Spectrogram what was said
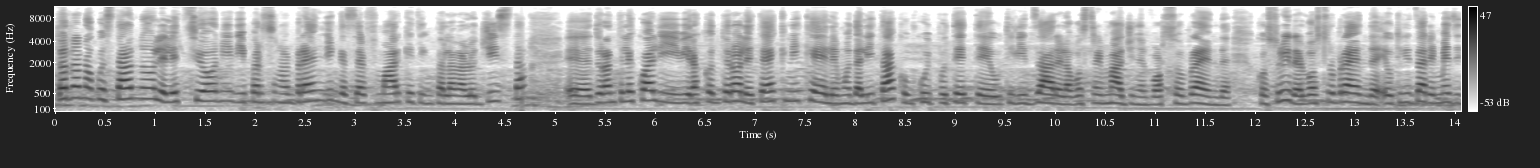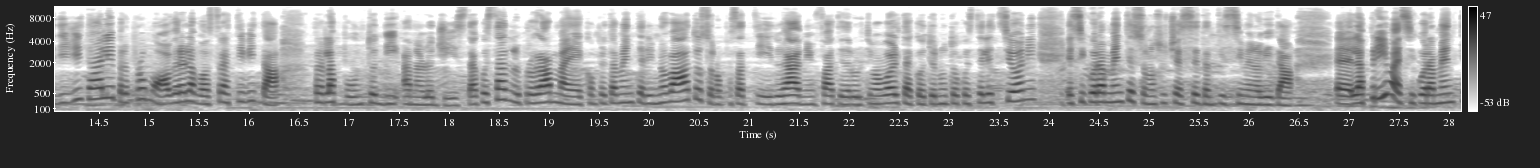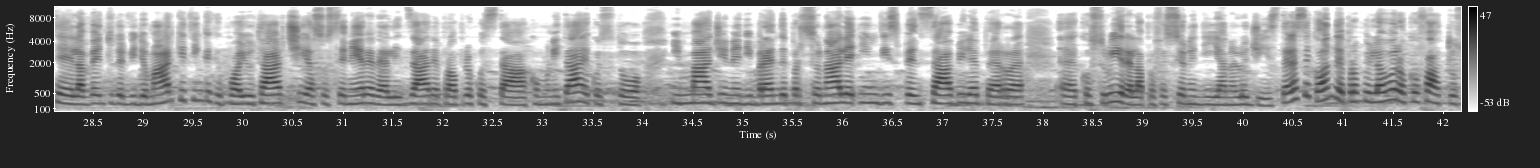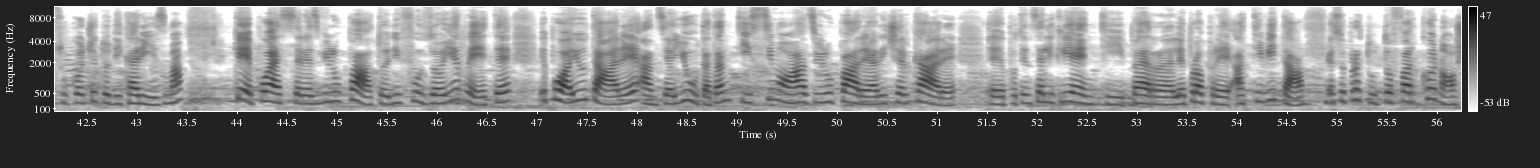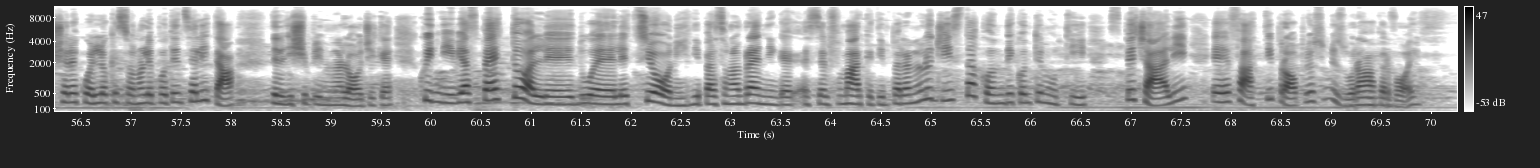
Tornano quest'anno le lezioni di personal branding e self marketing per l'analogista, eh, durante le quali vi racconterò le tecniche e le modalità con cui potete utilizzare la vostra immagine, il vostro brand, costruire il vostro brand e utilizzare i mezzi digitali per promuovere la vostra attività per l'appunto di analogista. Quest'anno il programma è completamente rinnovato, sono passati due anni infatti dall'ultima volta che ho tenuto queste lezioni e sicuramente sono successe tantissime novità. Eh, la prima è sicuramente l'avvento del video marketing che può aiutarci a sostenere e realizzare proprio questa comunità e questa immagine di brand personale indispensabile per eh, costruire la professione di analogista. La seconda è proprio il lavoro che ho fatto sul concetto di carisma che può essere sviluppato e diffuso in rete e può aiutare, anzi aiuta tantissimo a sviluppare, a ricercare eh, potenziali clienti per le proprie attività e soprattutto far conoscere quello che sono le potenzialità delle discipline analogiche. Quindi vi aspetto alle due lezioni di personal branding e self marketing per analogista con dei contenuti speciali e fatti proprio su misura per voi.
